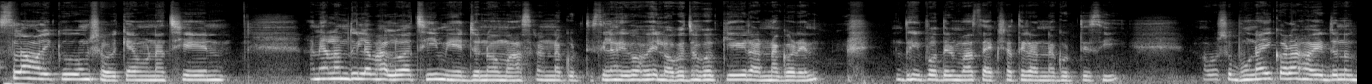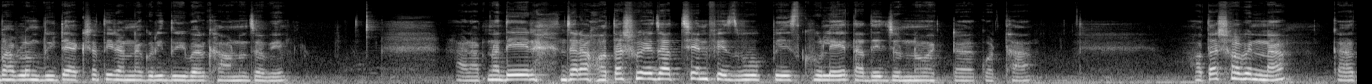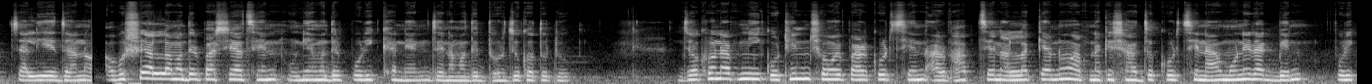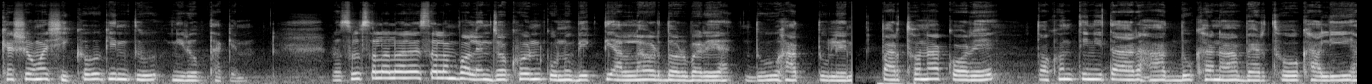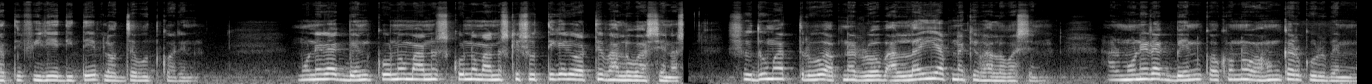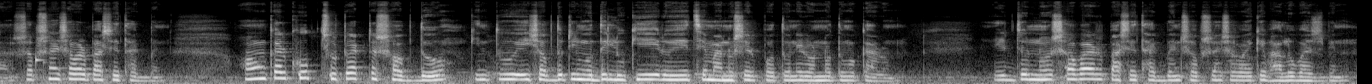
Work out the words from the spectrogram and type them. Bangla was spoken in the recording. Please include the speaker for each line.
Speaker 1: আসসালামু আলাইকুম, সবাই কেমন আছেন? আমি আলহামদুলিল্লাহ ভালো আছি, মেয়ের জন্য মাছ রান্না করতেছিলাম, এভাবে লগজগ কে রান্না করেন? দুই পদের মাছ একসাথে রান্না করতেছি। অবশ্য ভুনাই করা হয়, এর জন্য ভাবলাম দুইটা একসাথেই রান্না করি, দুইবার খাওয়ানো যাবে। আর আপনাদের যারা হতাশ হয়ে যাচ্ছেন ফেসবুক পেজ খুলে, তাদের জন্য একটা কথা। হতাশ হবেন না কাজ চালিয়ে যান। অবশ্যই আল্লাহ আমাদের পাশে আছেন। উনি আমাদের পরীক্ষা নেন যেন আমাদের ধৈর্য কতটুক। যখন আপনি কঠিন সময় পার করছেন আর ভাবছেন আল্লাহ কেন আপনাকে সাহায্য করছে না, মনে রাখবেন, পরীক্ষার সময় শিক্ষকও কিন্তু নীরব থাকেন। রসুল সাল্লাহ সাল্লাম বলেন, যখন কোনো ব্যক্তি আল্লাহর দরবারে দু হাত তুলেন প্রার্থনা করে, তখন তিনি তার হাত দুখানা ব্যর্থ খালি হাতে ফিরিয়ে দিতে লজ্জাবোধ করেন। মনে রাখবেন, কোনো মানুষ কোনো মানুষকে সত্যিকারী অর্থে ভালোবাসে না। শুধুমাত্র আপনার রব আল্লাহই আপনাকে ভালোবাসেন। আর মনে রাখবেন, কখনো অহংকার করবেন না। সবসময় সবার পাশে থাকবেন। অহংকার খুব ছোট একটা শব্দ, কিন্তু এই শব্দটির মধ্যে লুকিয়ে রয়েছে মানুষের পতনের অন্যতম কারণ। এর জন্য সবার পাশে থাকবেন, সবসময় সবাইকে ভালোবাসবেন।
